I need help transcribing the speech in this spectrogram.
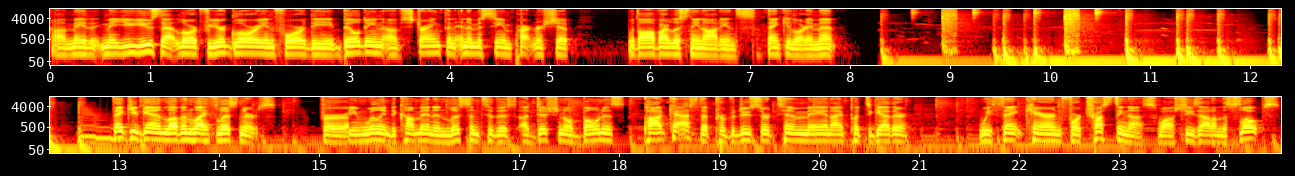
Uh, may, may you use that, Lord, for your glory and for the building of strength and intimacy and partnership with all of our listening audience. Thank you, Lord. Amen. Thank you again, Love and Life listeners, for being willing to come in and listen to this additional bonus podcast that producer Tim May and I put together. We thank Karin for trusting us while she's out on the slopes.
